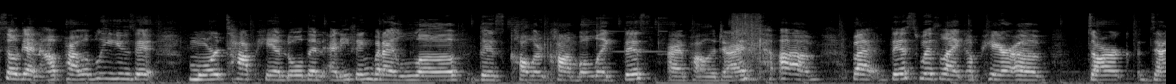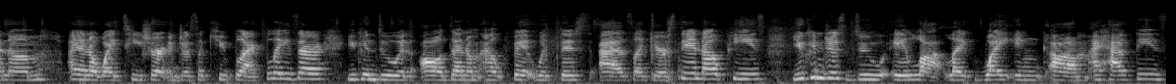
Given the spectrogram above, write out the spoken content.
So again i'll probably use it more top handle than anything but i love this color combo. Like this i apologize. Um but this with like a pair of dark denim and a white t-shirt and just a cute black blazer you can do an all denim outfit with this as like your standout piece you can just do a lot like white and um i have these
